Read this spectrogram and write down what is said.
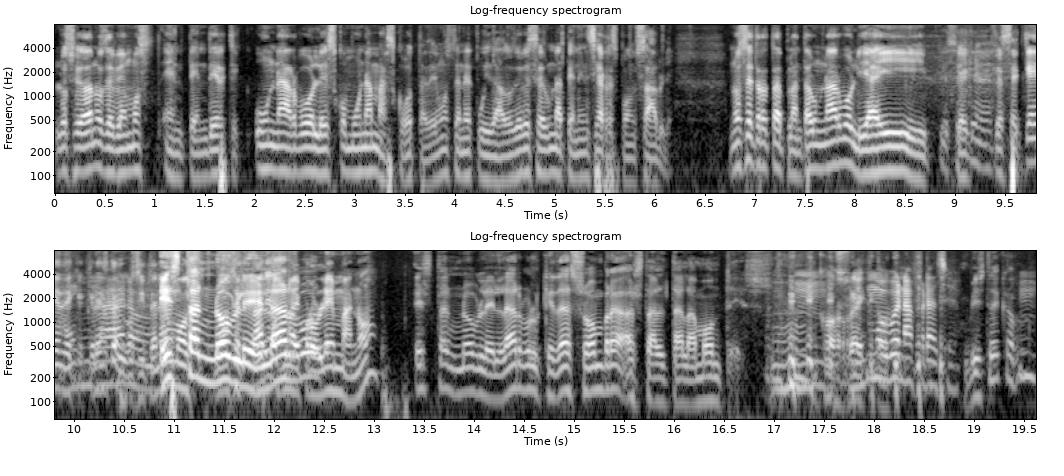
los ciudadanos debemos entender que un árbol es como una mascota, debemos tener cuidado, debe ser una tenencia responsable. No se trata de plantar un árbol y ahí que, se quede. que se quede, Ay, que crezca. Digo, si Es tenemos tan dos noble el hectáreas, No hay árbol. problema, ¿no? Es tan noble el árbol que da sombra hasta el talamontes. Mm, Correcto. Muy buena frase. ¿Viste, cabrón?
